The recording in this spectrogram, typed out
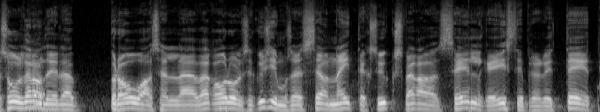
suur tänu teile proua selle väga olulise küsimuse eest, see on näiteks üks väga selge Eesti prioriteet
